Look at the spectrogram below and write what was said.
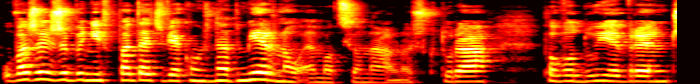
uważaj, żeby nie wpadać w jakąś nadmierną emocjonalność, która powoduje wręcz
